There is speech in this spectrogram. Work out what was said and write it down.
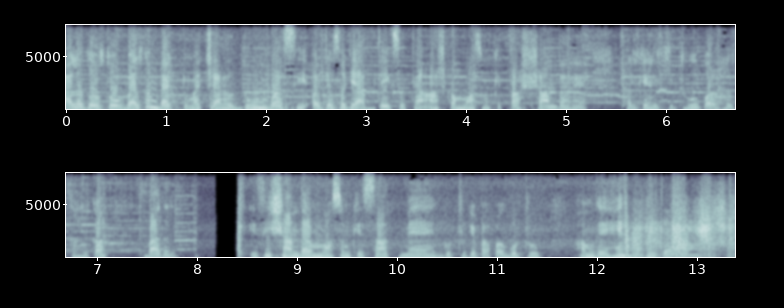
हेलो दोस्तों welcome back to my channel Doon वासी और जैसा कि आप देख सकते हैं, आज का मौसम कितना शानदार है। हल्की हल्की धूप और हल्का हल्का बादल। इसी शानदार मौसम के साथ मैं, गुटरू के पापा गुटरू, हम गए हैं गुटी कर रहे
